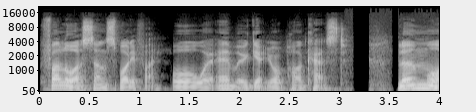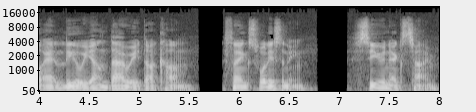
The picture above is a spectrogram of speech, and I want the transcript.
follow us on Spotify or wherever you get your podcast. Learn more at liuyangdiary.com. Thanks for listening. See you next time.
